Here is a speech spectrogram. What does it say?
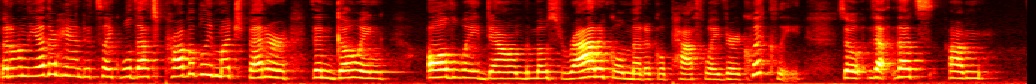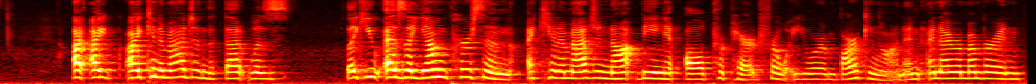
But on the other hand, it's like, well, that's probably much better than going all the way down the most radical medical pathway very quickly. So that that's um, I, I I can imagine that that was like you as a young person. I can imagine not being at all prepared for what you were embarking on. And and I remember in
